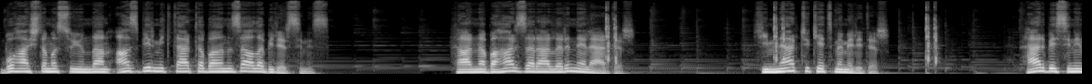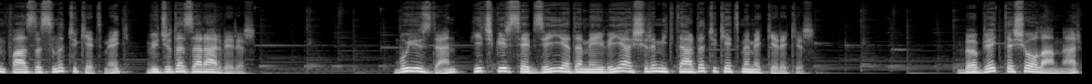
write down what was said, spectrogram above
bu haşlama suyundan az bir miktar tabağınıza alabilirsiniz. Karnabahar zararları nelerdir? Kimler tüketmemelidir? Her besinin fazlasını tüketmek vücuda zarar verir. Bu yüzden hiçbir sebzeyi ya da meyveyi aşırı miktarda tüketmemek gerekir. Böbrek taşı olanlar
